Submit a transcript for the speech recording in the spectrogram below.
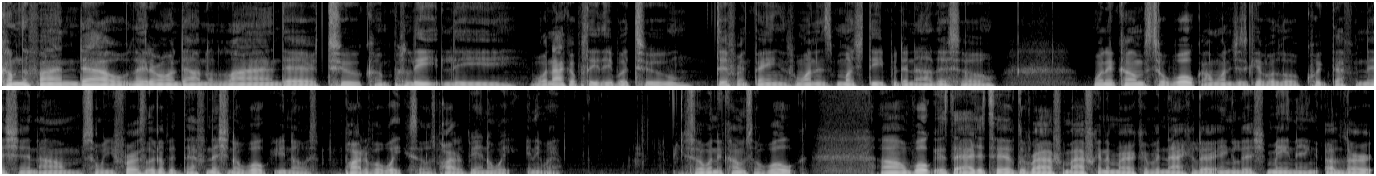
Come to find out later on down the line, they're two completely, well, not completely, but two different things. One is much deeper than the other. So when it comes to woke, I want to just give a little quick definition. Um, so when you first look up the definition of woke, you know, it's part of awake. So it's part of being awake anyway. So when it comes to woke, um, woke is the adjective derived from African American vernacular English, meaning alert,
